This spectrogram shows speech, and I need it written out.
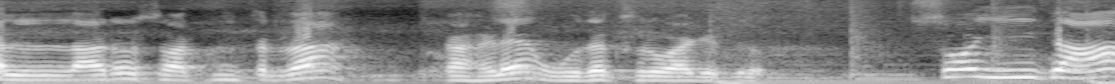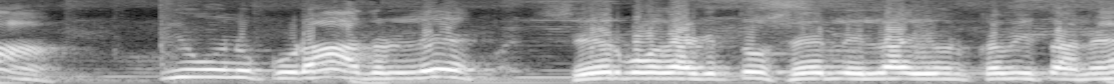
ಎಲ್ಲರೂ ಸ್ವಾತಂತ್ರ್ಯದ ಕಹಳೆ ಊದಕ್ಕೆ ಶುರುವಾಗಿದ್ರು. ಸೊ ಈಗ ಇವನು ಕೂಡ ಅದರಲ್ಲಿ ಸೇರ್ಬೋದಾಗಿತ್ತು, ಸೇರಲಿಲ್ಲ, ಇವನು ಕವಿತಾನೆ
